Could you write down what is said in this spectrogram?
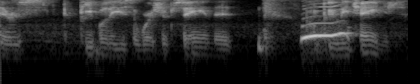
There's people that used to worship Satan that completely changed.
